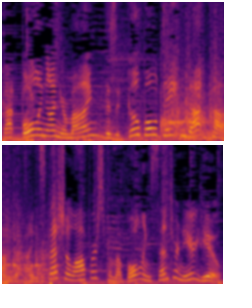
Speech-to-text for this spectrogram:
Got bowling on your mind? Visit GoBowlDayton.com to find special offers from a bowling center near you.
